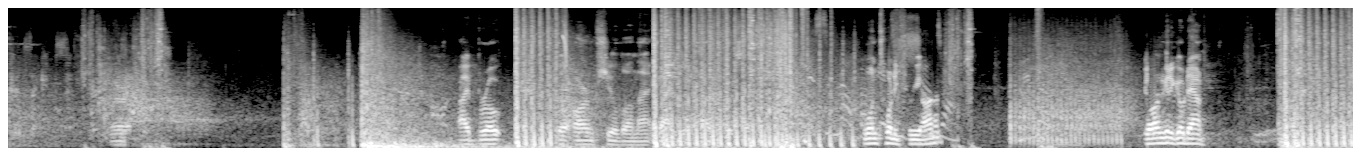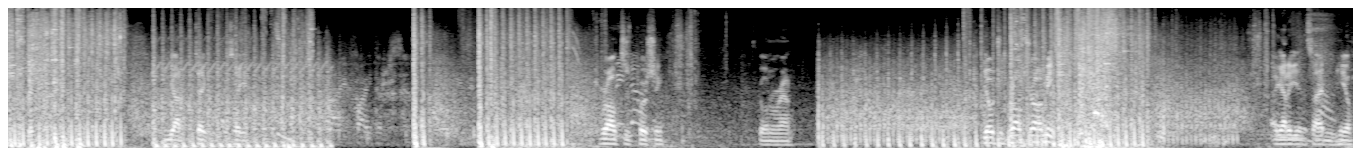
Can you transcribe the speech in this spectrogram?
Ten seconds. I broke the arm shield on that guy. 123 on him. Shut Yo, I'm gonna go down. You gotta protect me for a second. Gibraltar's pushing. Going around. Yo, Gibraltar on me! I gotta get inside and heal.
